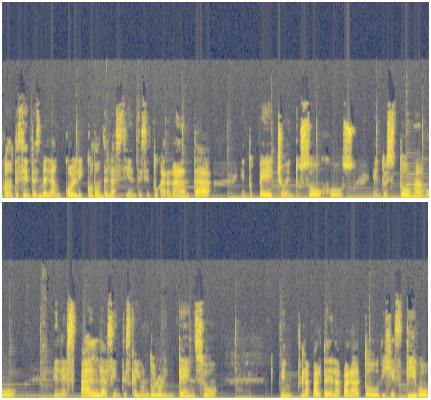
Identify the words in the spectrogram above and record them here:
cuando te sientes melancólico, ¿dónde las sientes? ¿En tu garganta, en tu pecho, en tus ojos, en tu estómago, en la espalda? ¿Sientes que hay un dolor intenso? En la parte del aparato digestivo,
